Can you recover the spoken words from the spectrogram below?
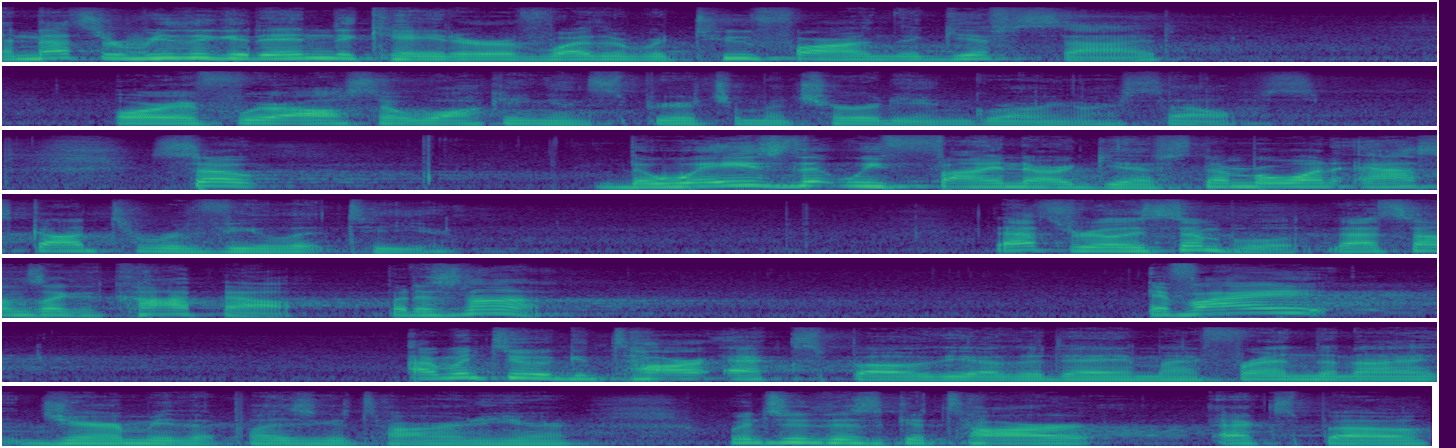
And that's a really good indicator of whether we're too far on the gift side or if we're also walking in spiritual maturity and growing ourselves. So, the ways that we find our gifts number one, ask God to reveal it to you. That's really simple. That sounds like a cop out, but it's not. If I I went to a guitar expo the other day. My friend and I, Jeremy, that plays guitar in here, went to this guitar expo,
